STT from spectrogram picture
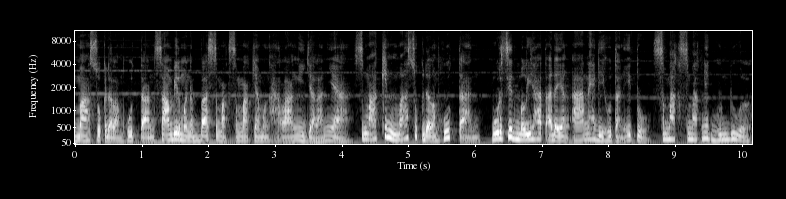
masuk ke dalam hutan sambil menebas semak-semak yang menghalangi jalannya. Semakin masuk ke dalam hutan, Mursid melihat ada yang aneh di hutan itu. Semak-semaknya gundul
